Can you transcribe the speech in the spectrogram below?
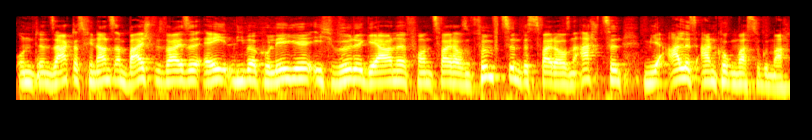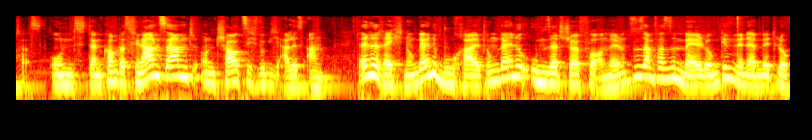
und dann sagt das Finanzamt beispielsweise, ey, lieber Kollege, ich würde gerne von 2015 bis 2018 mir alles angucken, was du gemacht hast. Und dann kommt das Finanzamt und schaut sich wirklich alles an deine Rechnung, deine Buchhaltung, deine Umsatzsteuervoranmeldung, zusammenfassende Meldung, Gewinnermittlung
